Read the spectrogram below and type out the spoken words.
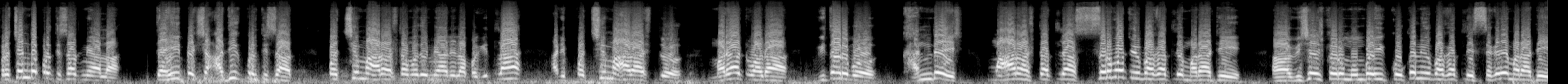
प्रचंड प्रतिसाद मिळाला त्याही पेक्षा अधिक प्रतिसाद पश्चिम महाराष्ट्रामध्ये मिळालेला बघितला. आणि पश्चिम महाराष्ट्र मराठवाडा विदर्भ खानदेश महाराष्ट्रातल्या सर्वच विभागातले मराठी विशेष करून मुंबई कोकण विभागातले सगळे मराठी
